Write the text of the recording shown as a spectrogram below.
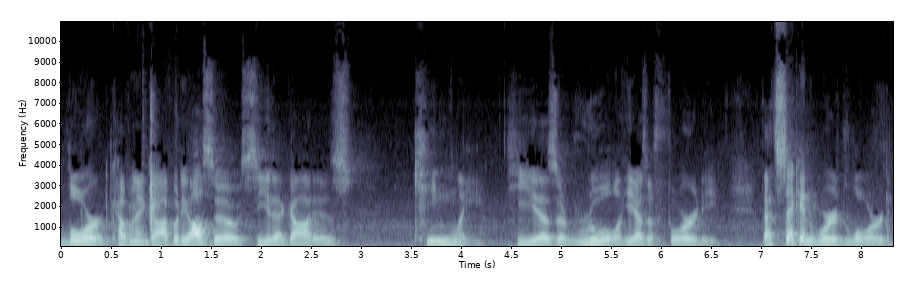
Lord, covenant God, but we also see that God is kingly. He has a rule, he has authority. That second word, Lord,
